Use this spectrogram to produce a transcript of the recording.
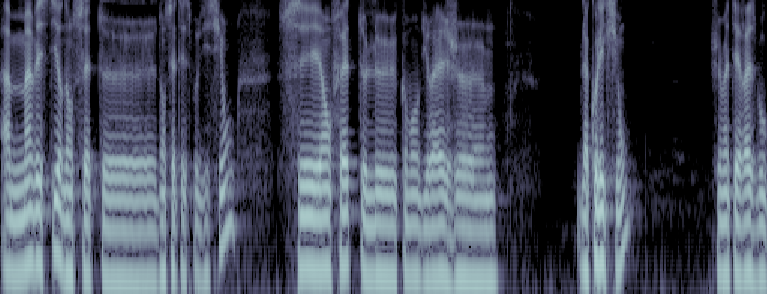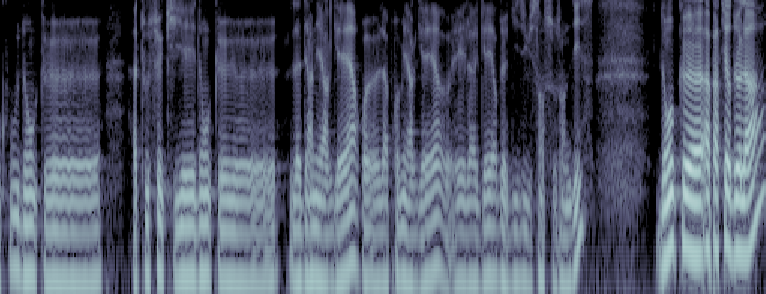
à m'investir dans cette, euh, dans cette exposition, c'est en fait le, comment dirais-je, euh, la collection. Je m'intéresse beaucoup donc euh, à tout ce qui est donc euh, la dernière guerre, la première guerre et la guerre de 1870. Donc à partir de là,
